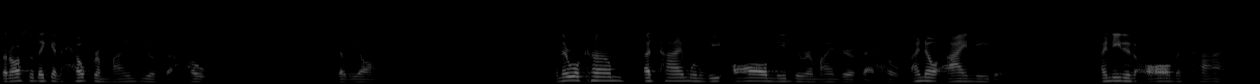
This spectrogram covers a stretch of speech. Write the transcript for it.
but also they can help remind you of the hope that we all need. And there will come a time when we all need the reminder of that hope. I know I need it. I need it all the time.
